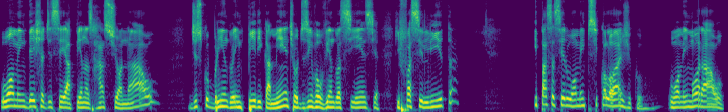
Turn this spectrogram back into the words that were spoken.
O homem deixa de ser apenas racional, descobrindo empiricamente ou desenvolvendo a ciência que facilita e passa a ser o homem psicológico, o homem moral,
